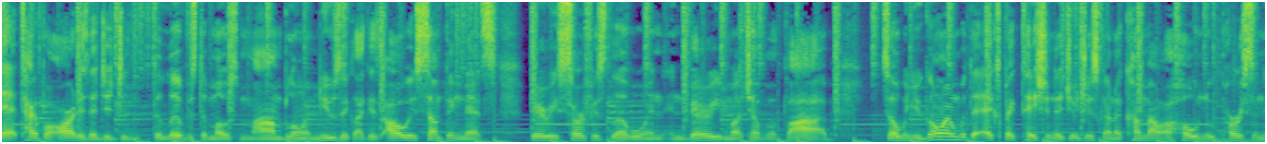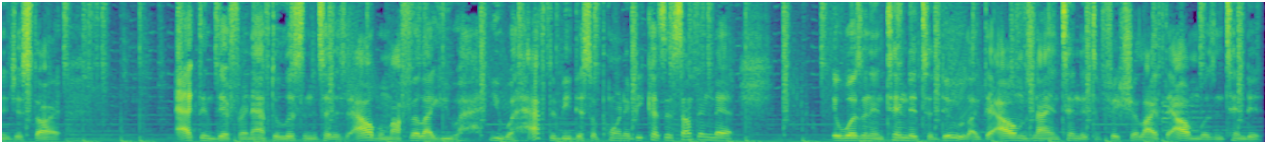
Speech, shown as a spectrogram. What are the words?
that type of artist that just, just delivers the most mind-blowing music. Like it's always something that's very surface level and, and very much of a vibe. So when you go in with the expectation that you're just gonna come out a whole new person and just start acting different after listening to this album i feel like you you would have to be disappointed because it's something that it wasn't intended to do. Like the album's not intended to fix your life. The album was intended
